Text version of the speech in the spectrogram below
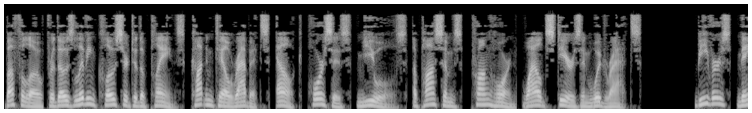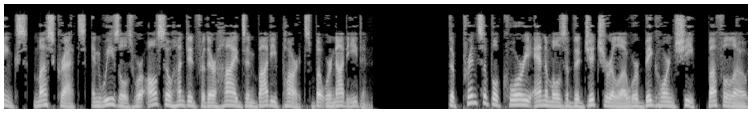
buffalo for those living closer to the plains, cottontail rabbits, elk, horses, mules, opossums, pronghorn, wild steers and wood rats. Beavers, minks, muskrats, and weasels were also hunted for their hides and body parts but were not eaten. The principal quarry animals of the Jicarilla were bighorn sheep, buffalo,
